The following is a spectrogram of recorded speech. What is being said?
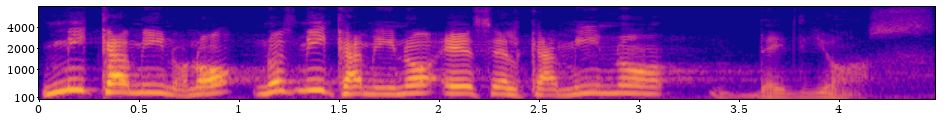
mi camino, no, no es mi camino, es el camino de Dios.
